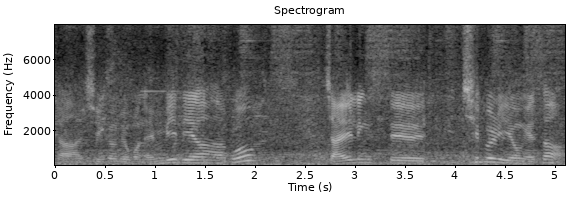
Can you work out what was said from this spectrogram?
자, 지금 요건 엔비디아하고 자일링스 칩을 이용해서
